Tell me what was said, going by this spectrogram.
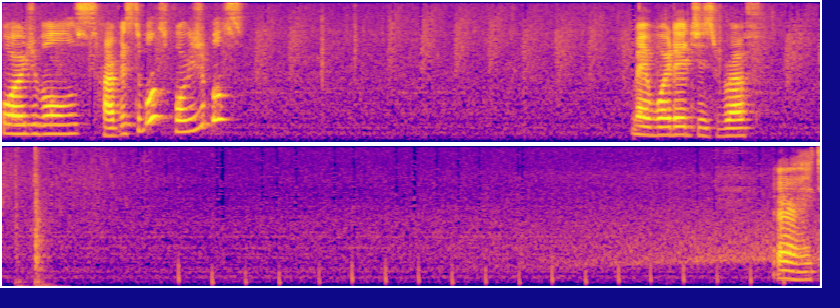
forageables, harvestables, forageables. My wordage is rough. Alright.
